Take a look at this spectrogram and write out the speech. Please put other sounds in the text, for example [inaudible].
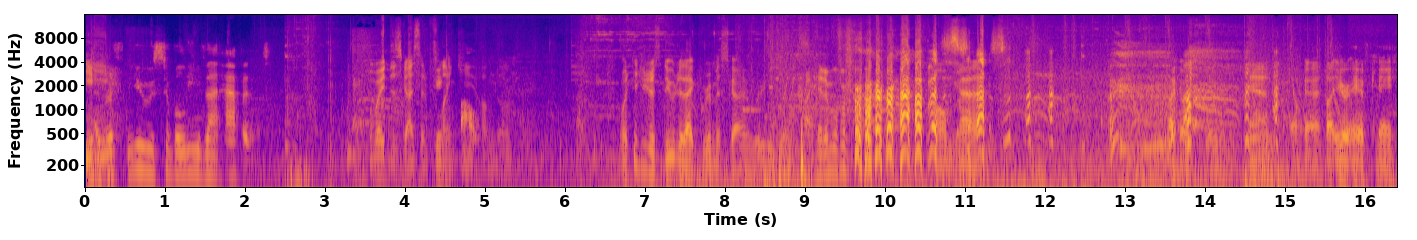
I [laughs] refuse to believe that happened. Oh, wait, this guy said flanky. I'm done. What did you just do to that grimace guy? Where did he go? I hit him with a [laughs] rabbit. Oh, man. That guy was floating. Man, [laughs] okay, I thought you were AFK.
